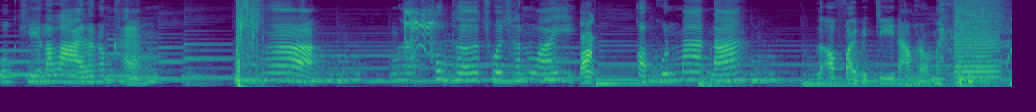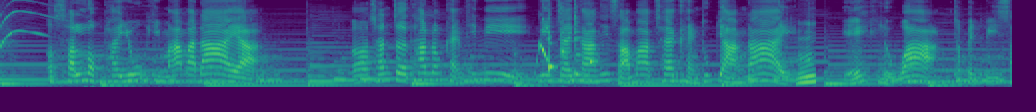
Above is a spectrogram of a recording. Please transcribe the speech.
โอเคละลายแล้วน้ำแข็งง่าง่าพวกเธอช่วยฉันไว้ ขอบคุณมากนะ แล้วเอาไฟไปจี้นาวเราไหมเอาฉันหลบพายุหิมะมาได้อะเออฉันเจอถ้ำน้ำแข็งที่นี่ มีใจกลารที่สามารถแช่แข็งทุกอย่างได้ เอ๊ะ หรือว่าจะเป็นปีศ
